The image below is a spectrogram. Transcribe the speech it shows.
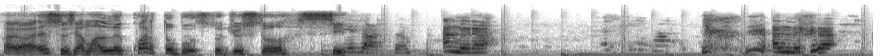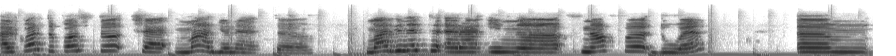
Allora, adesso siamo al quarto posto, giusto? Sì. sì esatto. Allora... allora, al quarto posto c'è Marionette. Marionette era in uh, FNAF 2. Um,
